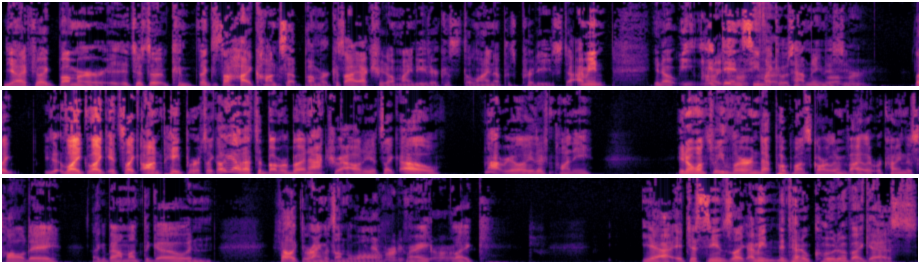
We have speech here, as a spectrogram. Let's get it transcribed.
Yeah, I feel like bummer. It's just a like it's a high concept bummer because I actually don't mind either because the lineup is pretty. Sta- I mean, you know, it, didn't seem like it was happening this bummer? year. Like, like, like it's like on paper, it's like, oh yeah, that's a bummer, but in actuality, it's like, oh, not really. There's plenty. You know, once we learned that Pokemon Scarlet and Violet were coming this holiday, like about a month ago, and it felt like the writing was on the wall, I'm right? Like, yeah, it just seems like I mean, Nintendo could have, I guess,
